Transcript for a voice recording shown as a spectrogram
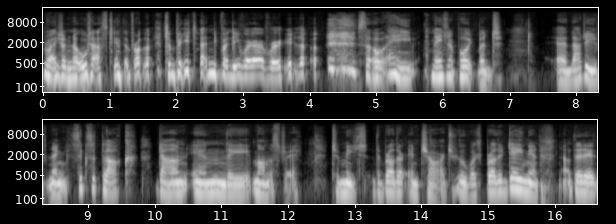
write a note asking the brother to beat anybody wherever. You know, so he made an appointment. And uh, that evening, six o'clock, down in the monastery, to meet the brother in charge, who was Brother Damien. Now, the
